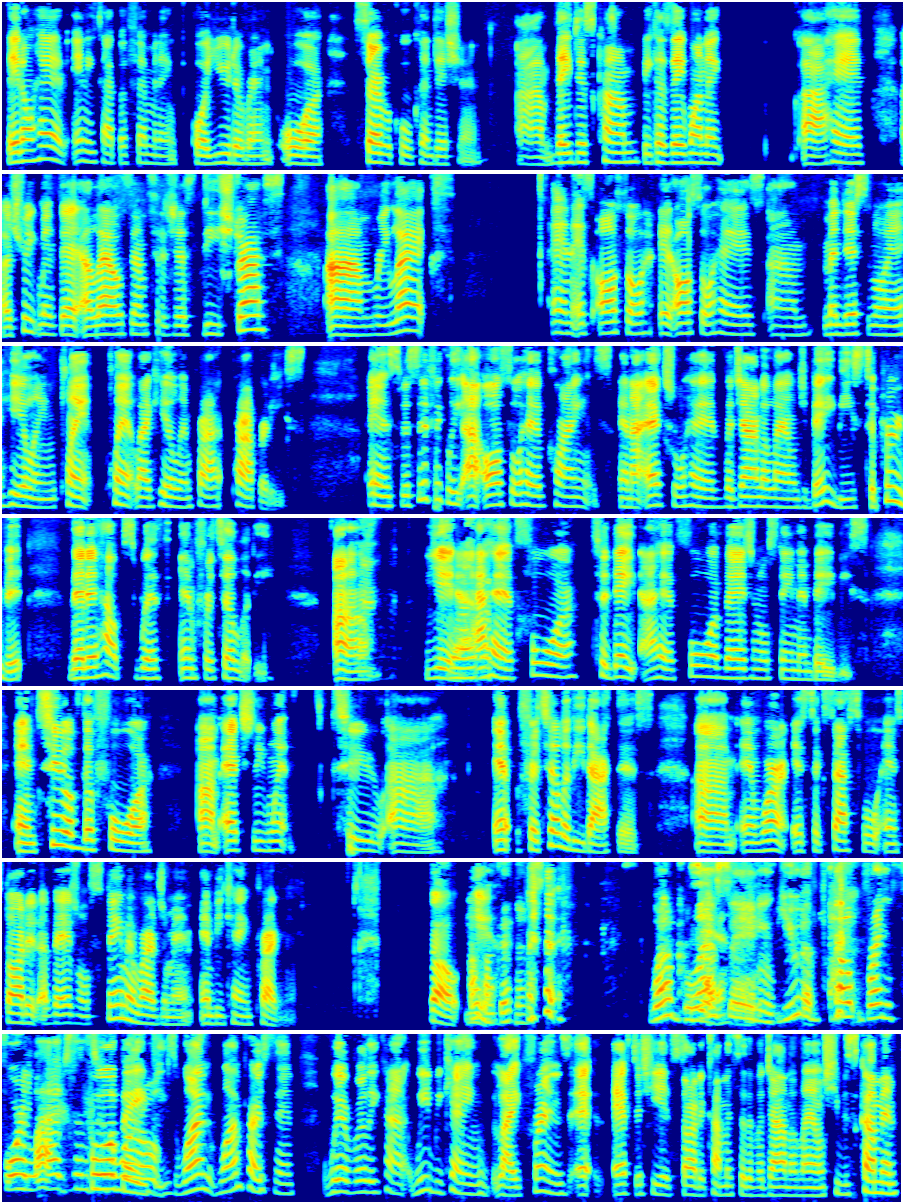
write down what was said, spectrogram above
They don't have any type of feminine or uterine or cervical condition. Um, they just come because they want to uh, have a treatment that allows them to just de-stress, um, relax, and it's also it also has um, medicinal and healing plant plant like healing pro- properties. And specifically, I also have clients, and I actually have vagina lounge babies to prove it that it helps with infertility. Um, yeah, I have four to date. I have four vaginal steaming babies, and two of the four um, actually went to uh, fertility doctors um, and weren't as successful and started a vaginal steaming regimen and became pregnant. So, yeah. Oh my goodness. What a blessing! Yeah. You have helped bring four lives into four babies. One one person. We're really kind of we became like friends at, after she had started coming to the vagina lounge. She was coming,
